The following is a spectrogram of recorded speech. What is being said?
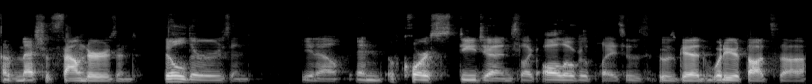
kind of mesh of founders and builders and you know and of course DJs like all over the place. It was it was good. What are your thoughts, uh,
